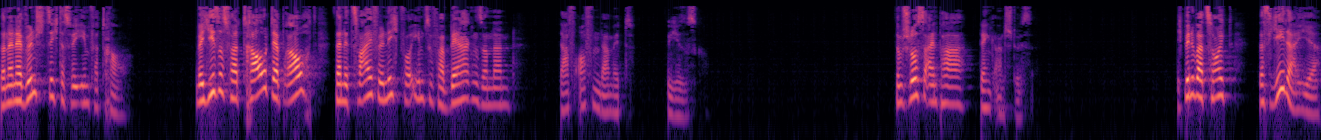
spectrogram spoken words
sondern er wünscht sich, dass wir ihm vertrauen. Wer Jesus vertraut, der braucht seine Zweifel nicht vor ihm zu verbergen, sondern darf offen damit zu Jesus kommen. Zum Schluss ein paar Denkanstöße. Ich bin überzeugt, dass jeder hier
